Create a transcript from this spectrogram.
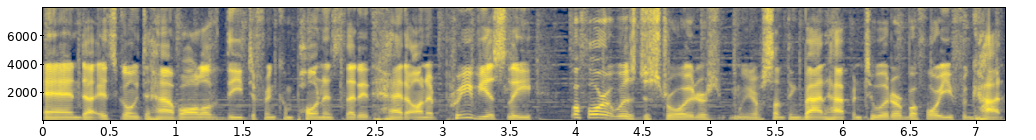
And uh, it's going to have all of the different components that it had on it previously before it was destroyed or you know something bad happened to it or before you forgot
